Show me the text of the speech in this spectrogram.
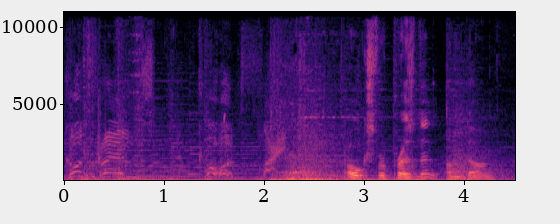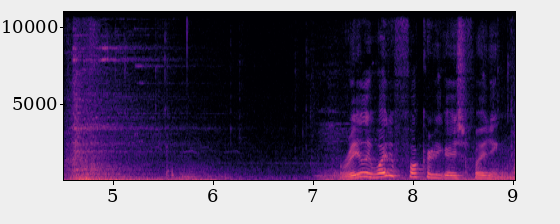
Good friends. Good fight. Oaks for president? I'm down. Really? Why the fuck are you guys fighting me?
